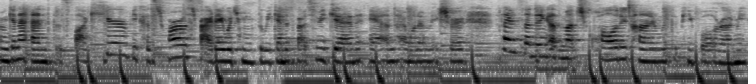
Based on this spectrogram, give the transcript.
I'm gonna end this vlog here because tomorrow is Friday, which means the weekend is about to begin, and I wanna make sure that I'm spending as much quality time with the people around me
